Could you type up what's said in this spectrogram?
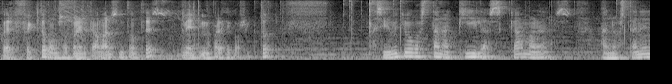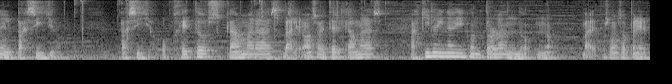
Perfecto, vamos a poner cámaras entonces. Me, parece correcto. Si no me equivoco, están aquí las cámaras. Ah, no, están en el pasillo. Pasillo, objetos, cámaras. Vale, vamos a meter cámaras. Aquí no hay nadie controlando. No. Vale, pues vamos a poner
